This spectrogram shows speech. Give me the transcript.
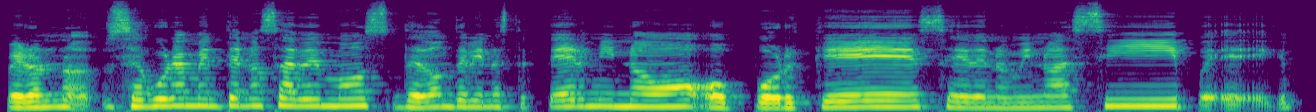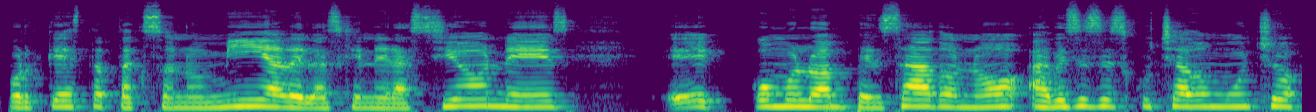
pero no, seguramente no sabemos de dónde viene este término o por qué se denominó así, eh, por qué esta taxonomía de las generaciones, eh, cómo lo han pensado, ¿no? A veces he escuchado mucho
